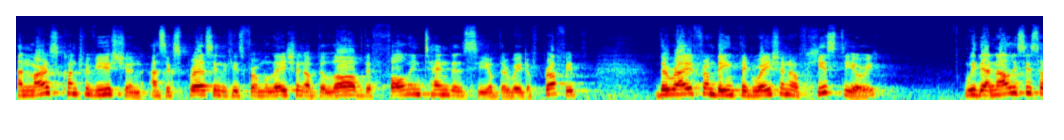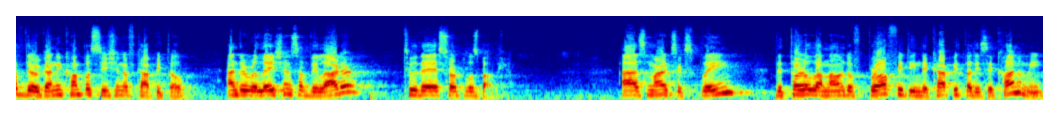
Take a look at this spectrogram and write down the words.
and Marx's contribution, as expressed in his formulation of the law of the falling tendency of the rate of profit, derived from the integration of his theory with the analysis of the organic composition of capital and the relations of the latter to the surplus value. As Marx explained, the total amount of profit in the capitalist economy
